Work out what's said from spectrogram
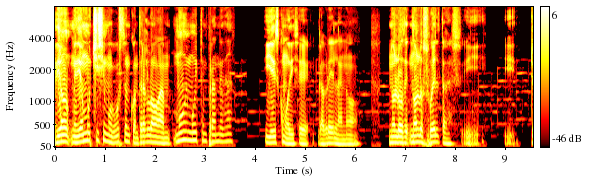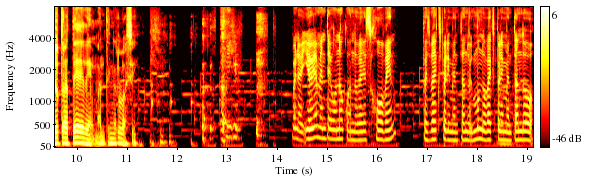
dio, me dio muchísimo gusto encontrarlo a muy, muy temprana edad. Y es como dice Gabriela, no, no, lo, de- no lo sueltas y, y yo traté de mantenerlo así. Bueno, y obviamente uno cuando es joven, pues va experimentando el mundo, va experimentando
